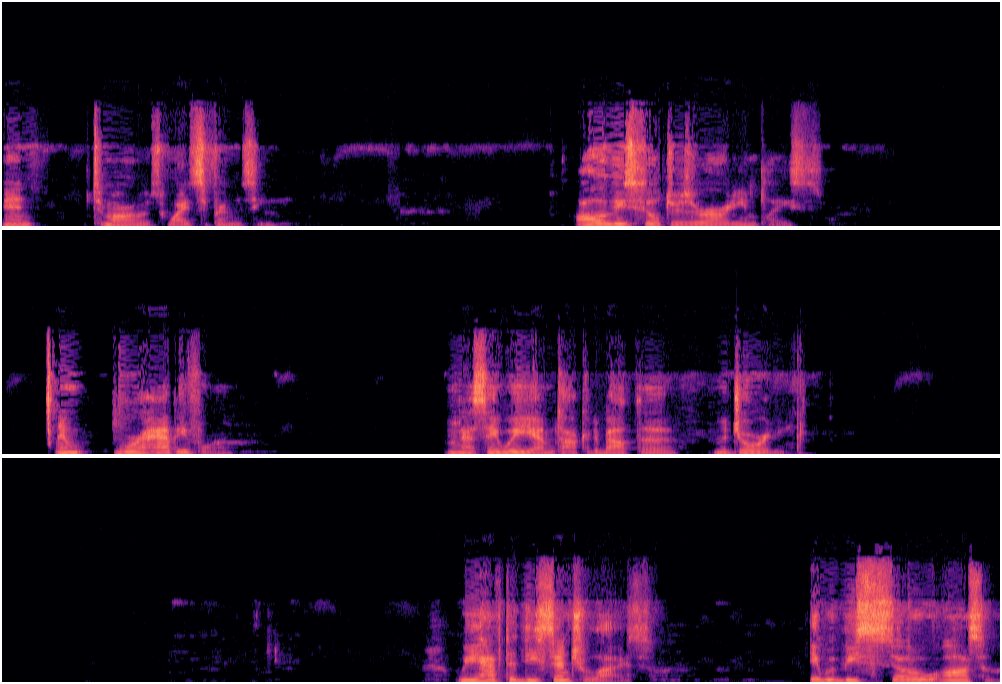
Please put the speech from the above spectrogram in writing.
and tomorrow's white supremacy. All of these filters are already in place. And we're happy for them. When I say we, I'm talking about the majority. we have to decentralize. It would be so awesome.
